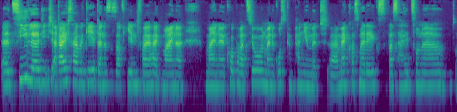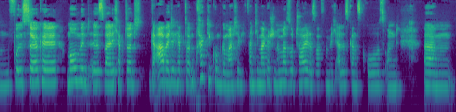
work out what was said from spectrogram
äh, Ziele, die ich erreicht habe, geht, dann ist es auf jeden Fall halt meine meine Kooperation, meine große Kampagne mit äh, MAC Cosmetics, was halt so, eine, so ein Full-Circle-Moment ist, weil ich habe dort gearbeitet, ich habe dort ein Praktikum gemacht. Ich fand die Marke schon immer so toll, das war für mich alles ganz groß und ähm,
